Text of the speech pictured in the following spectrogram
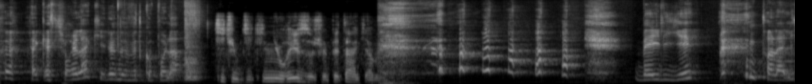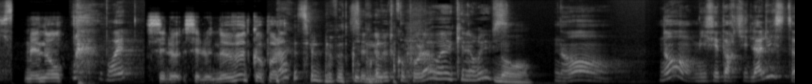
La question est là, qui est le neveu de Coppola? Si tu me dis Keanu Reeves, je vais péter un câble. Ben, il y est, dans la liste. Mais non, Ouais. c'est le, c'est le neveu de Coppola? C'est le neveu de C'est le Coppola. neveu de Coppola, ouais, Keanu Reeves Non. Non. Non, mais il fait partie de la liste.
